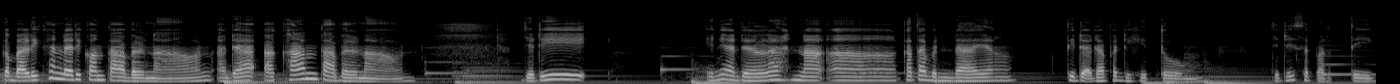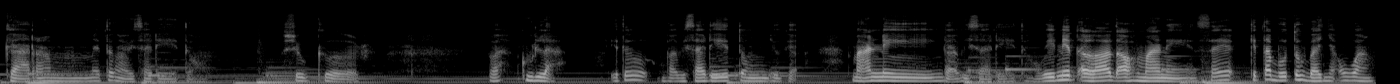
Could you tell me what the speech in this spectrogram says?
Kebalikan dari countable noun ada accountable noun. Jadi ini adalah na uh, kata benda yang tidak dapat dihitung. Jadi seperti garam itu nggak bisa dihitung. Sugar. Wah gula. Itu nggak bisa dihitung juga money nggak bisa dihitung. We need a lot of money. Saya kita butuh banyak uang.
